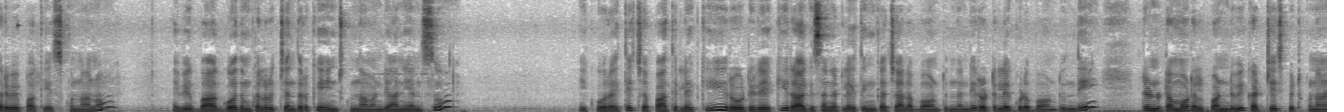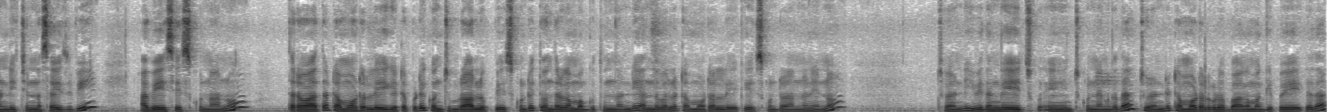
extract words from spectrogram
కరివేపాకు వేసుకున్నాను. ఇవి బాగా గోధుమ కలర్ వచ్చేంత వరకు వేయించుకుందామండి ఆనియన్స్. ఈ కూర అయితే చపాతీలకి రోటీలకి రాగి సంగట్లయితే అయితే ఇంకా చాలా బాగుంటుందండి. రొట్టెలోకి కూడా బాగుంటుంది. రెండు టమోటాలు పండువి కట్ చేసి పెట్టుకున్నానండి చిన్న సైజువి. అవి వేసేసుకున్నాను. తర్వాత టమోటాలు వేగేటప్పుడే కొంచెం రాళ్ళు ఉప్పు వేసుకుంటే తొందరగా మగ్గుతుందండి. అందువల్ల టమోటాలు లేక వేసుకుంటున్నాను నేను. చూడండి ఈ విధంగా వేయించు వేయించుకున్నాను కదా. చూడండి టమోటాలు కూడా బాగా మగ్గిపోయాయి కదా.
